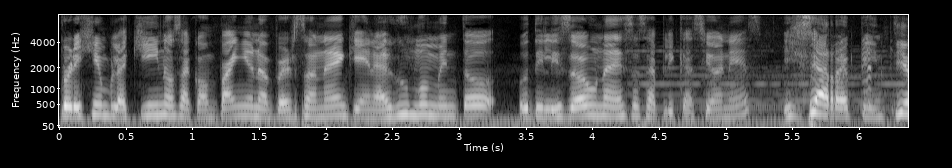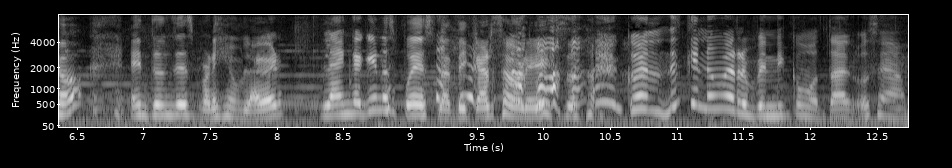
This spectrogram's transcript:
Por ejemplo, aquí nos acompaña una persona que en algún momento utilizó una de esas aplicaciones y se arrepintió. Entonces, por ejemplo, a ver, Blanca, ¿qué nos puedes platicar sobre eso? es que no me arrepentí como tal, o sea,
